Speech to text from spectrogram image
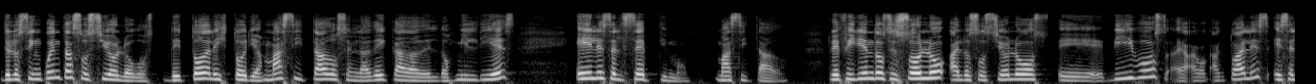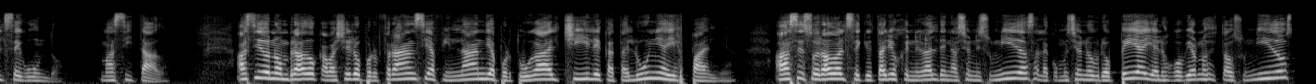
de los 50 sociólogos de toda la historia más citados en la década del 2010, él es el séptimo más citado. Refiriéndose solo a los sociólogos eh, vivos, actuales, es el segundo más citado. Ha sido nombrado caballero por Francia, Finlandia, Portugal, Chile, Cataluña y España. Ha asesorado al secretario general de Naciones Unidas, a la Comisión Europea y a los gobiernos de Estados Unidos,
